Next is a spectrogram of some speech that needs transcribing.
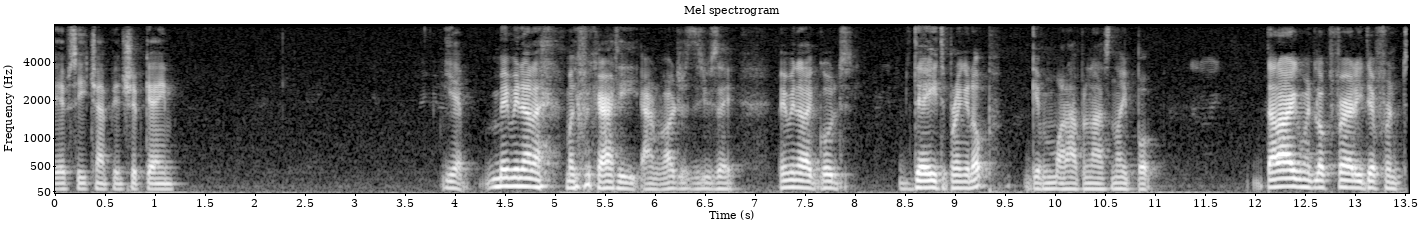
AFC Championship game. Yeah, maybe not a Mike McCarthy, Aaron Rodgers, did you say? Maybe not a good day to bring it up, given what happened last night. But that argument looked fairly different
